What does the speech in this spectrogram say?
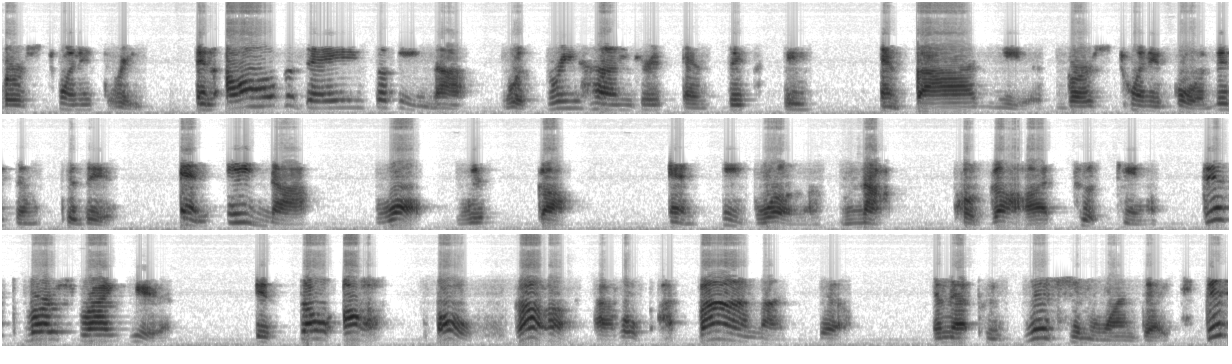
Verse 23. And all the days of Enoch were 360 and five years. Verse 24. Listen to this. And Enoch walked with God, and he was not for God took him. This verse right here is so awesome. Oh, God, I hope I find myself in that position one day. This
